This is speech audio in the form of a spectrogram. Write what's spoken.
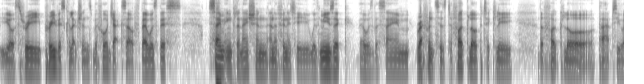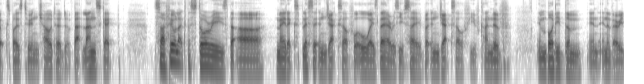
your three previous collections before Jackself, there was this same inclination and affinity with music. There was the same references to folklore, particularly the folklore perhaps you were exposed to in childhood of that landscape. So I feel like the stories that are made explicit in Jackself were always there, as you say, but in Jackself you've kind of embodied them in, in a very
